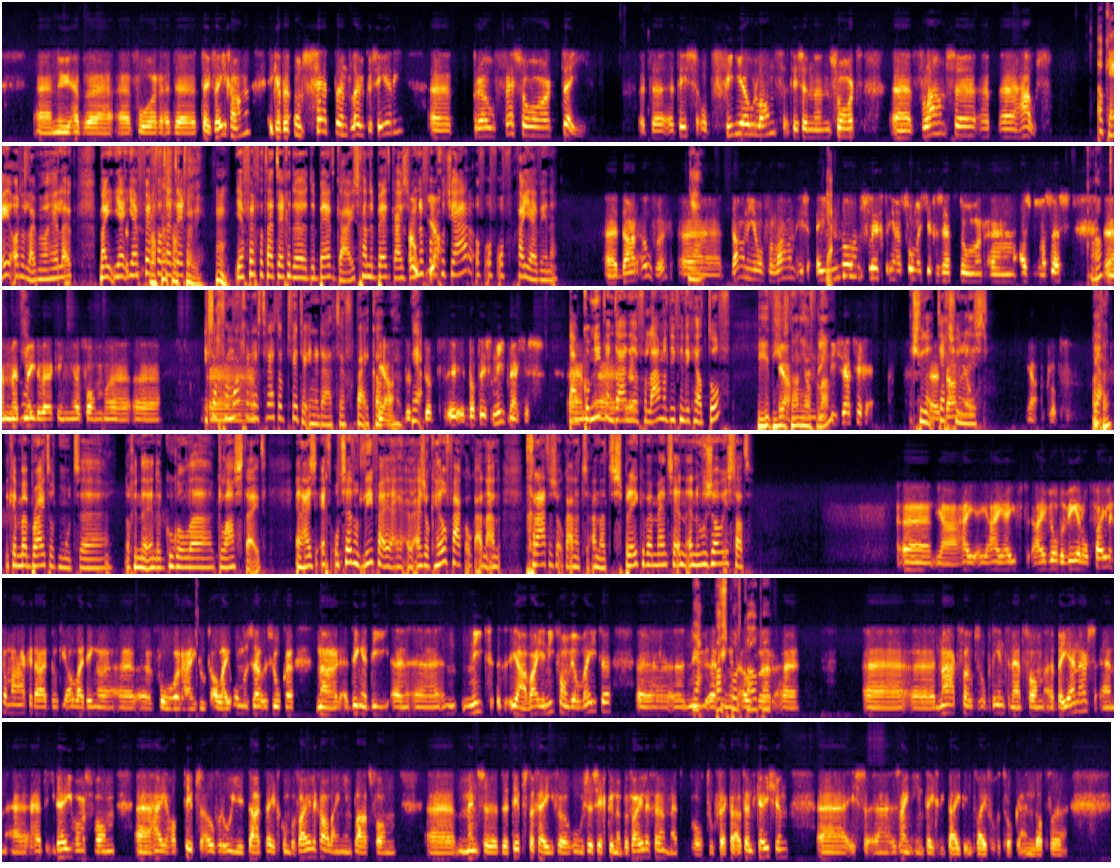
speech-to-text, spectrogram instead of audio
nu hebben we voor de tv gehangen. Ik heb een ontzettend leuke serie. Professor T. Het, het is op Videoland. Het is een, een soort Vlaamse house. Oké. Oh, dat lijkt me wel heel leuk. Maar jij, jij vecht altijd tegen... Hm. Jij vecht altijd tegen de, de bad guys. Gaan de bad guys Oh, winnen ja. volgend jaar? Of, of, of ga jij winnen? Eh, daarover, eh, Ja. Daniel Verlaan is enorm slecht in het zonnetje gezet door eh. Oh. eh, met Ja. medewerking van... eh, eh, Ik zag vanmorgen de thread op Twitter inderdaad voorbij komen. ja, dat, Ja. Dat, dat is niet netjes. Nou, En, kom niet aan Daniel Verlaan, want die vind ik heel tof. Wie, wie is Daniel en die, Verlaan? die zet zich... Journa- Eh, Techjournalist. Ja, klopt. Ja, ik heb hem bij Bright ontmoet, eh, nog in de, in de Google eh, Glass tijd. En hij is echt ontzettend lief. Hij, hij, hij is ook heel vaak ook aan, aan, gratis ook aan het, aan het spreken bij mensen. En, en hoezo is dat? Eh, ja, hij, hij, heeft, hij wil de wereld veiliger maken. Daar doet hij allerlei dingen eh, eh, voor. Hij doet allerlei onderzoeken naar dingen die, niet, ja, waar je niet van wil weten. Nu Ja, ging het over naaktfoto's op het internet van BN'ers. En het idee was van, hij had tips over hoe je daartegen kon beveiligen. Alleen in plaats van eh, mensen de tips te geven hoe ze zich kunnen beveiligen met bijvoorbeeld two-factor authentication, eh, is eh, zijn integriteit in twijfel getrokken. En dat,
